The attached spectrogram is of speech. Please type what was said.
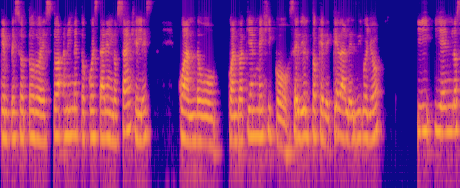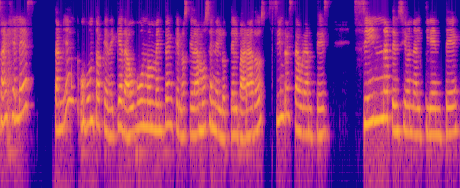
que empezó todo esto, a mí me tocó estar en Los Ángeles cuando, cuando aquí en México se dio el toque de queda, les digo yo, y, y en Los Ángeles también hubo un toque de queda, hubo un momento en que nos quedamos en el hotel varados, sin restaurantes, sin atención al cliente,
